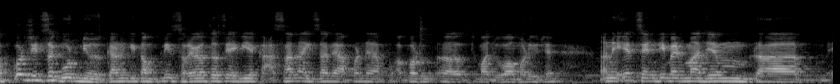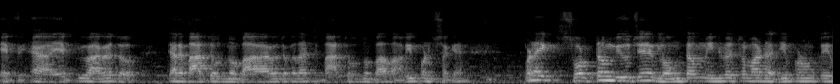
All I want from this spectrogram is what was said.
of course it's a good news કારણ કે કંપની સર્વે થશે એવી એક આશાના હિસાબે આપણને અપરમાં જોવા મળ્યું છે. અને એ જ સેન્ટિમેન્ટમાં જેમ એફયુ આવ્યો હતો, ત્યારે બાર ચૌદનો ભાવ આવ્યો તો કદાચ બાર ચૌદનો ભાવ આવી પણ શકે. પણ એક શોર્ટ ટર્મ વ્યૂ છે લોંગ ટર્મ ઇન્વેસ્ટર માટે હજી પણ હું કંઈ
